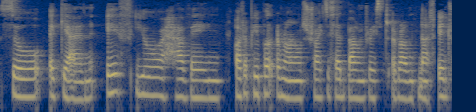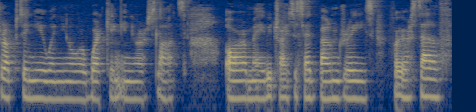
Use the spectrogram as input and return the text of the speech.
So, again, if you're having other people around, try to set boundaries around not interrupting you when you're working in your slots, or maybe try to set boundaries for yourself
